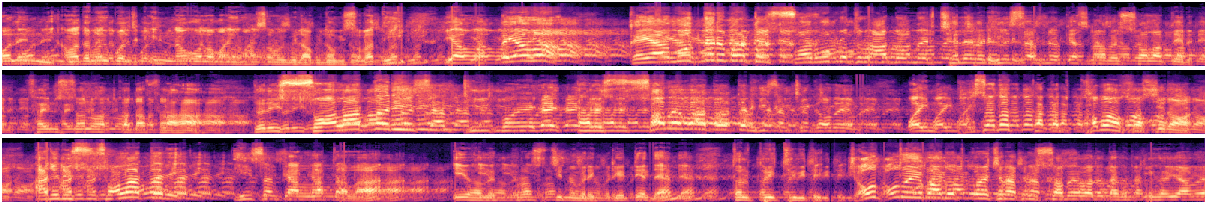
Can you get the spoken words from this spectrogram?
বলেননি, আমাদের নবী বলছেন ইন্না ওলামা ইউহাসাবু বিল আবদি বিসলাতি। ইয়াউমা কিয়ামা কিয়ামতের মাঠে সর্বপ্রথম আদমের ছেলেমেয়ের হিসাব নিকাশ না হবে সালাতের। ফাইন সালাত কাদ আফলাহা। যদি সালাতের হিসাব ঠিক হয়ে যায়, তাহলে সব ইবাদতের হিসাব ঠিক হবে। ওয়াইন ফাসাদাত ফাকাদ খাবা খাসিরা আর যদি সালাতের হিসাবকে আল্লাহ তাআলা এইভাবে ক্রস চিহ্ন মেরে কেটে দেন, তাহলে পৃথিবীতে যত ইবাদত করেছেন আপনি, সব ইবাদত এখন কি হয়ে যাবে?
